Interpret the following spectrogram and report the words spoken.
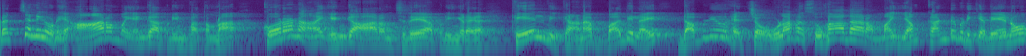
பிரச்சனையுடைய ஆரம்பம் எங்க அப்படின்னு பார்த்தோம்னா கொரோனா எங்க ஆரம்பிச்சது அப்படிங்கிற கேள்விக்கான பதிலை டபிள்யூஹெச்ஓ உலக சுகாதார மையம் கண்டுபிடிக்க வேணும்.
